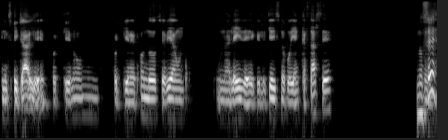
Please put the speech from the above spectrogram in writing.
Inexplicable, porque no. Porque en el fondo se había un, una ley de que los Jedi no podían casarse. No sé,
